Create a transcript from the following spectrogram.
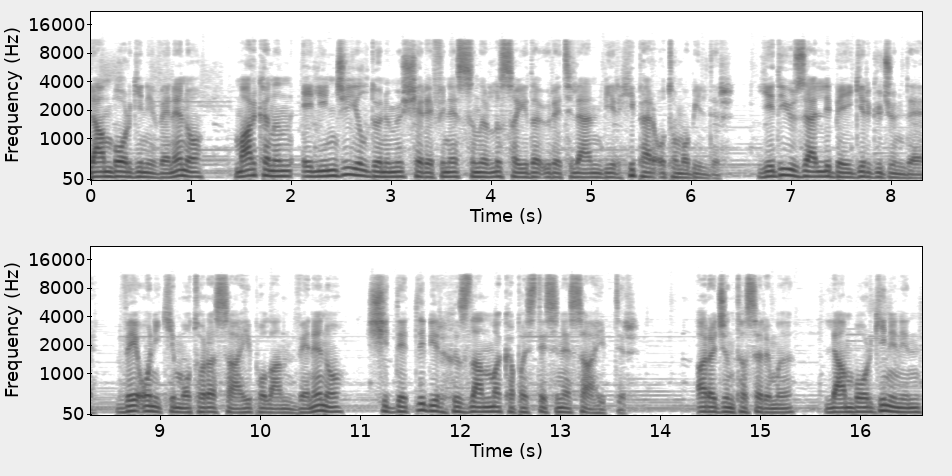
Lamborghini Veneno, markanın 50. yıl dönümü şerefine sınırlı sayıda üretilen bir hiper otomobildir. 750 beygir gücünde V12 motora sahip olan Veneno, şiddetli bir hızlanma kapasitesine sahiptir. Aracın tasarımı, Lamborghini'nin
